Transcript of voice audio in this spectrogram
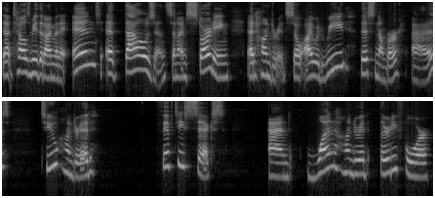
That tells me that I'm going to end at thousandths and I'm starting at hundreds. So I would read this number as 256 and 100 34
